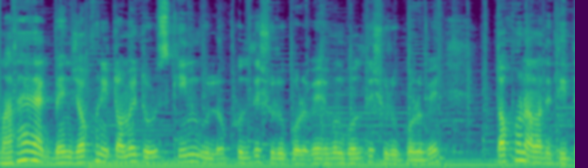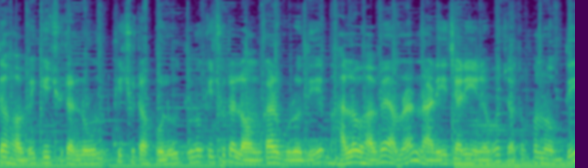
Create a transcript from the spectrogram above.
মাথায় রাখবেন, যখনই টমেটোর স্কিনগুলো খুলতে শুরু করবে এবং গলতে শুরু করবে, তখন আমাদের দিতে হবে কিছুটা নুন, কিছুটা হলুদ এবং কিছুটা লঙ্কার গুঁড়ো দিয়ে ভালোভাবে আমরা নাড়িয়ে চাড়িয়ে নেব যতক্ষণ অবধি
